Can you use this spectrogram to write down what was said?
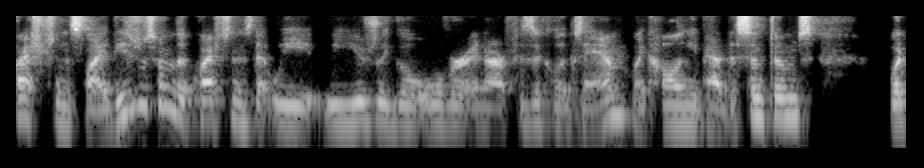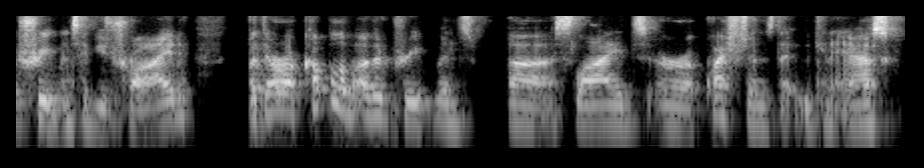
question slide. These are some of the questions that we we usually go over in our physical exam, like how long you've had the symptoms, what treatments have you tried. But there are a couple of other treatments uh, slides or questions that we can ask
